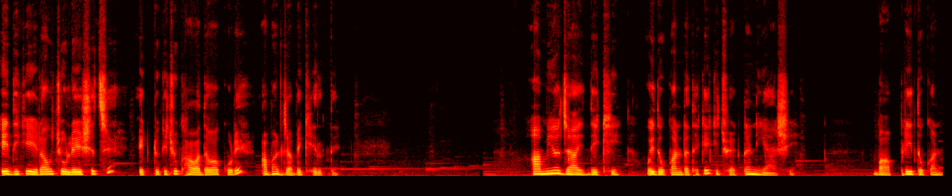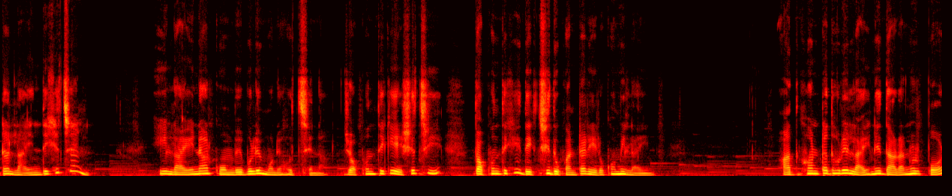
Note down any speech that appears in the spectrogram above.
এদিকে এরাও চলে এসেছে, একটু কিছু খাওয়া দাওয়া করে আবার যাবে খেলতে। আমিও যাই, দেখি ওই দোকানটা থেকে কিছু একটা নিয়ে আসি। বাপরে, দোকানটা লাইন দেখেছেন? এই লাইন আর কমবে বলে মনে হচ্ছে না। যখন থেকে এসেছি, তখন থেকেই দেখছি দোকানটার এরকমই লাইন। আধ ঘণ্টা ধরে লাইনে দাঁড়ানোর পর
